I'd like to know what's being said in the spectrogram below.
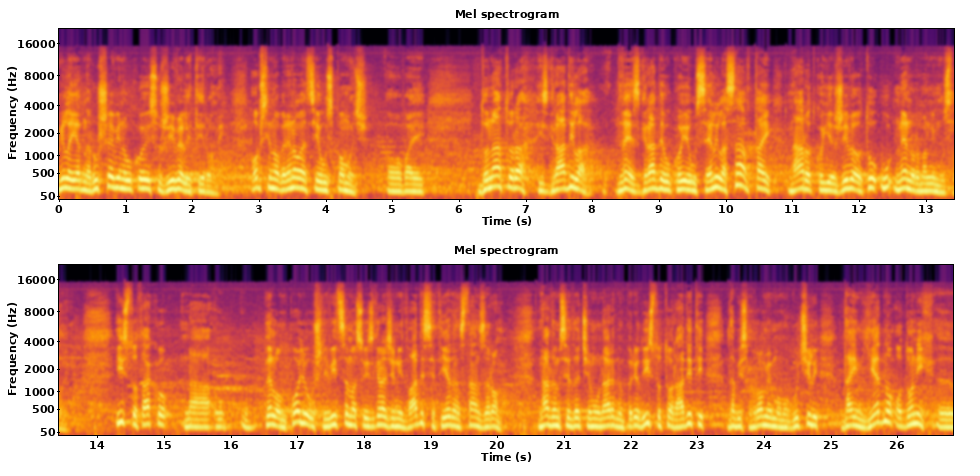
bila jedna ruševina u kojoj su živeli ti Romi. Opština Obrenovac je uz pomoć ovaj, donatora izgradila dve zgrade u koje je uselila sav taj narod koji je živeo tu u nenormalnim uslovima. Isto tako na, u, u Belom polju u Šljivicama su izgrađeni 21 stan za Rom. Nadam se da ćemo u narednom periodu isto to raditi da bismo Romima omogućili da im jedno od onih e,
